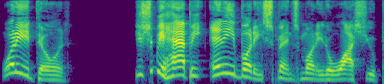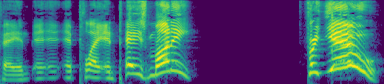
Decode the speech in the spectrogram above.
What are you doing? You should be happy anybody spends money to watch you pay and, and, and play and pays money for you.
